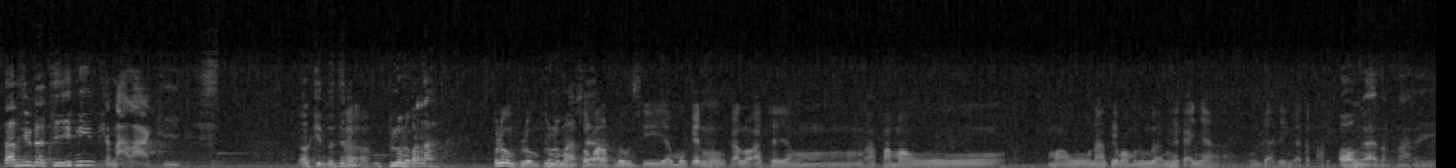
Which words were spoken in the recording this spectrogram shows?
Tadi udah di ini kena lagi. Oh gitu. Jadi Heeh, belum, belum. pernah. Belum belum Belum belum ada. so far belum sih ya mungkin kalau ada yang apa mau mau nanti mau menunggangi kayaknya enggak sih enggak tertarik Oh, enggak tertarik.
